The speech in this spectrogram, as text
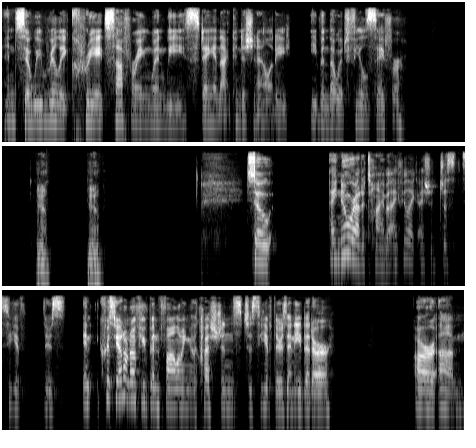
and so we really create suffering when we stay in that conditionality, even though it feels safer. Yeah, yeah. So I know we're out of time, but I feel like I should just see if there's and Christy, I don't know if you've been following the questions to see if there's any that are are um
